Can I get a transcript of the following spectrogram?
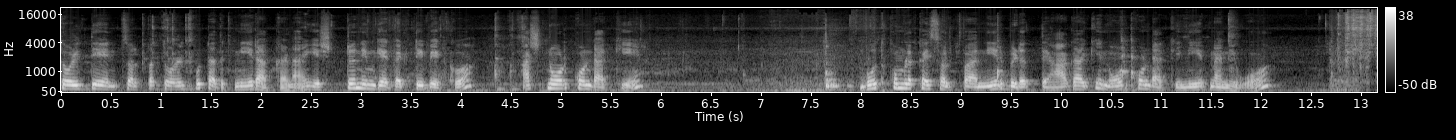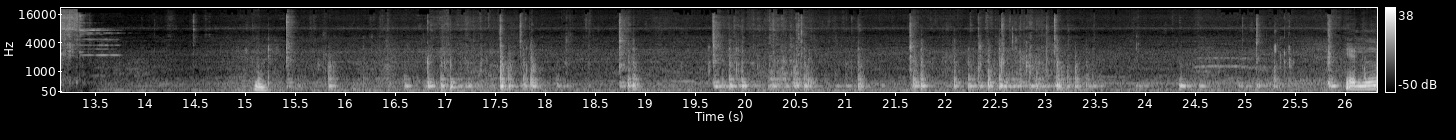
ತೊಳೆದೇನು ಸ್ವಲ್ಪ ತೊಳೆದ್ಬಿಟ್ಟು ಅದಕ್ಕೆ ನೀರು ಹಾಕೋಣ. ಎಷ್ಟು ನಿಮಗೆ ಗಟ್ಟಿ ಬೇಕೋ ಅಷ್ಟು ನೋಡ್ಕೊಂಡು ಹಾಕಿ. ಬೂತ್ ಕುಂಬಳಕಾಯಿ ಸ್ವಲ್ಪ ನೀರು ಬಿಡುತ್ತೆ. ಹಾಗಾಗಿ ನೋಡ್ಕೊಂಡು ಹಾಕಿ ನೀರನ್ನ ನೀವು ನೋಡಿ. ಎಲ್ಲ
